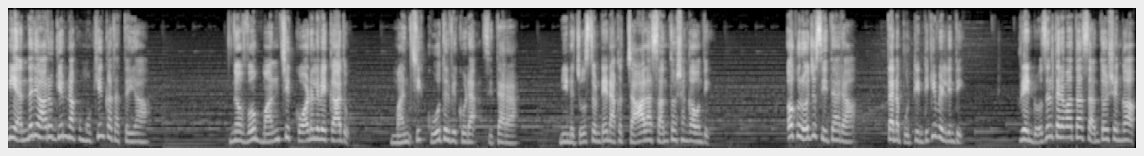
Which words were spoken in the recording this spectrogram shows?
మీ అందరి ఆరోగ్యం నాకు ముఖ్యం కదత్తయ్యా నువ్వు మంచి కోడలివే కాదు. మంచి కూతురివి కూడా సీతారా. నిన్ను చూస్తుంటే నాకు చాలా సంతోషంగా ఉంది. ఒకరోజు సీతారా తన పుట్టింటికి వెళ్ళింది. రెండు రోజుల తర్వాత సంతోషంగా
